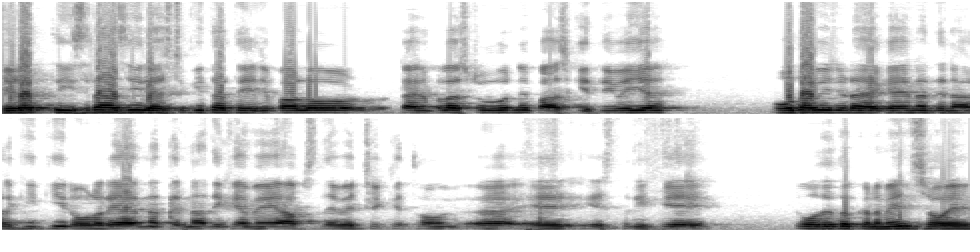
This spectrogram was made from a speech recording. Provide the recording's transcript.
ਜਿਹੜਾ ਤੀਸਰਾ ਅਸੀਂ ਅਰੈਸਟ ਕੀਤਾ ਤੇਜਪਾਲ ਉਹ 10 ਪਲੱਸ 2 ਉਹਨੇ ਪਾਸ ਕੀਤੀ ਹੋਈ ਆ। ਉਹਦਾ ਵੀ ਜਿਹੜਾ ਹੈਗਾ ਇਹਨਾਂ ਦੇ ਨਾਲ ਕੀ ਕੀ ਰੋਲ ਰਿਹਾ ਇਹਨਾਂ ਤਿੰਨਾਂ ਦੀ ਕਿਵੇਂ ਆਪਸ ਦੇ ਵਿੱਚ ਕਿੱਥੋਂ ਇਹ ਇਸ ਤਰੀਕੇ ਉਹਦੇ ਤੋਂ ਕਨਵਿੰਸ ਹੋਏ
